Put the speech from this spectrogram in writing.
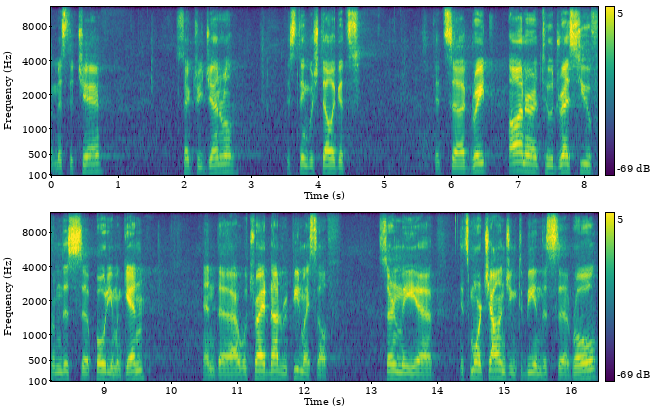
Mr. Chair, Secretary General, distinguished delegates, it's a great honor to address you from this uh, podium again, and uh, I will try not to not repeat myself. Certainly, uh, it's more challenging to be in this uh, role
